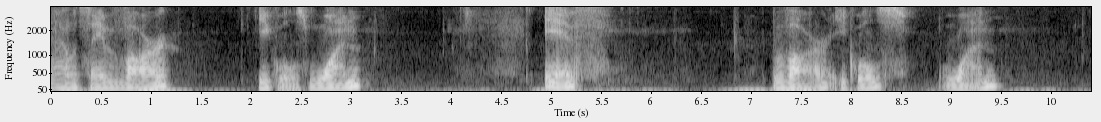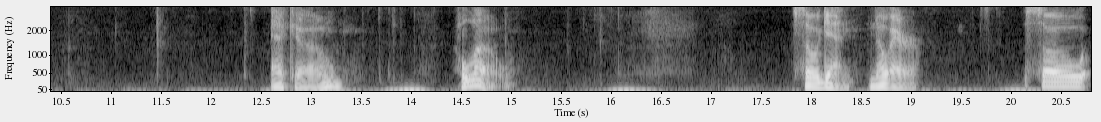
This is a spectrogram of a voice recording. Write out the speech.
uh, let's say var equals 1 if var equals 1 echo hello. So again, no error. So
